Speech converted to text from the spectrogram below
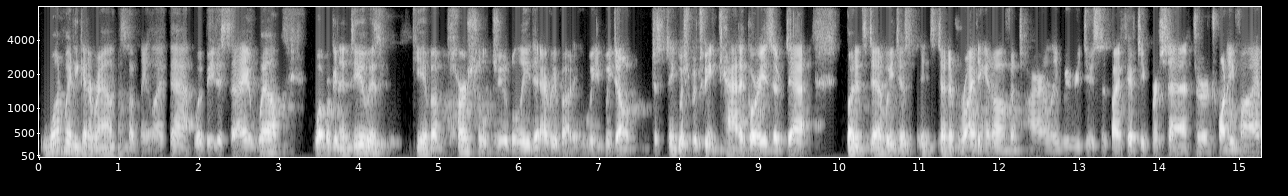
One way to get around something like that would be to say, well, what we're going to do is give a partial jubilee to everybody. We, we don't distinguish between categories of debt but instead we just instead of writing it off entirely we reduce it by 50% or 25%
